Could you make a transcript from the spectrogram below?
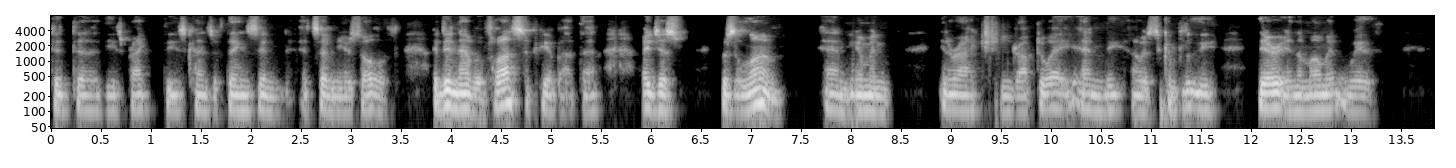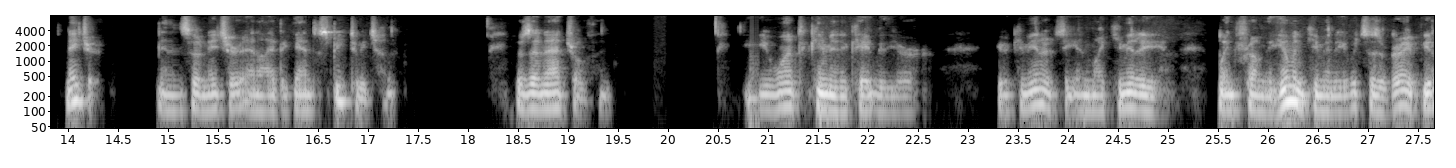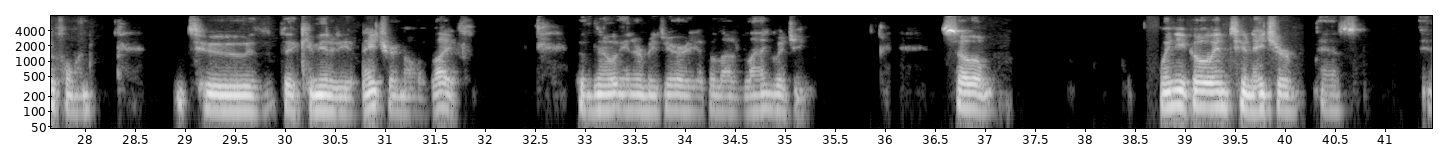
did uh, these practice these kinds of things in at seven years old. I didn't have a philosophy about that. I just was alone, and human interaction dropped away, and I was completely there in the moment with nature. And so nature and I began to speak to each other. It was a natural thing. You want to communicate with your your community, and my community went from the human community, which is a very beautiful one, to the community of nature and all of life, with no intermediary of a lot of languaging. So when you go into nature as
